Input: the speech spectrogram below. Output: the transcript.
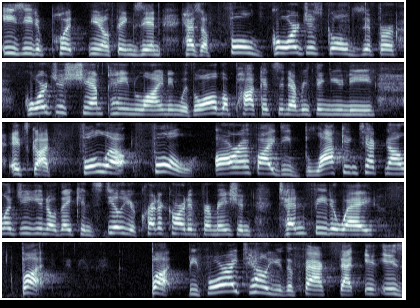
easy to put, you know, things in. Has a full, gorgeous gold zipper, gorgeous champagne lining with all the pockets and everything you need. It's got full out, full RFID blocking technology. You know, they can steal your credit card information 10 feet away. But but before I tell you the fact that it is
